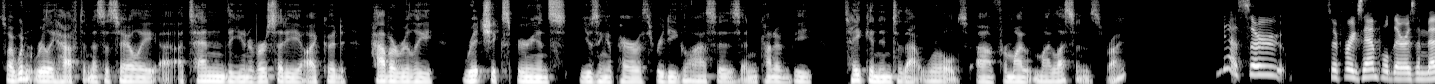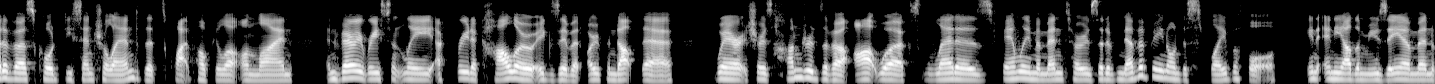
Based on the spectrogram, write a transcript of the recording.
So I wouldn't really have to necessarily uh, attend the university. I could have a really rich experience using a pair of 3D glasses and kind of be taken into that world uh, for my my lessons. Right. Yeah, so so for example, there is a metaverse called Decentraland that's quite popular online, and very recently a Frida Kahlo exhibit opened up there where it shows hundreds of her artworks, letters, family mementos that have never been on display before in any other museum and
